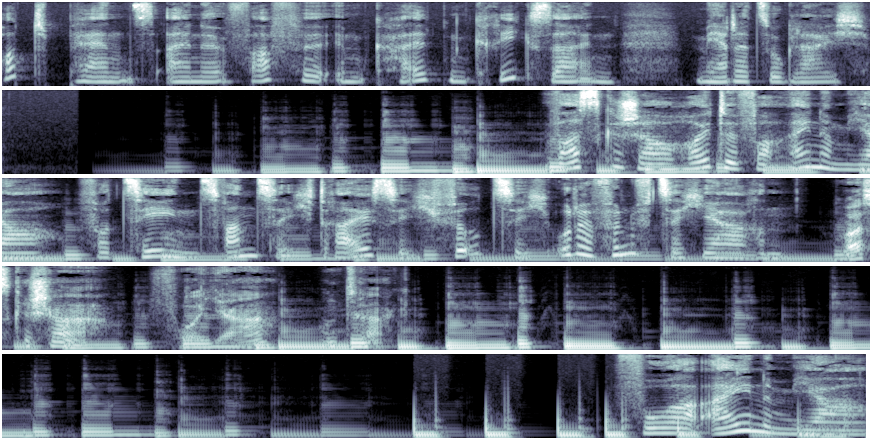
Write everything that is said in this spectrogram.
Hotpants eine Waffe im Kalten Krieg seien. Mehr dazu gleich. Was geschah heute vor einem Jahr, vor 10, 20, 30, 40 oder 50 Jahren? Was geschah vor Jahr und Tag? Vor einem Jahr.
